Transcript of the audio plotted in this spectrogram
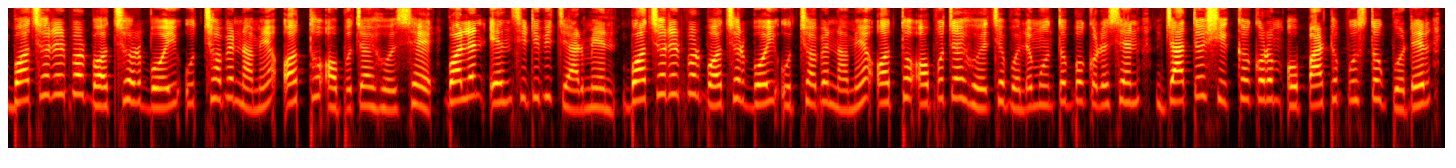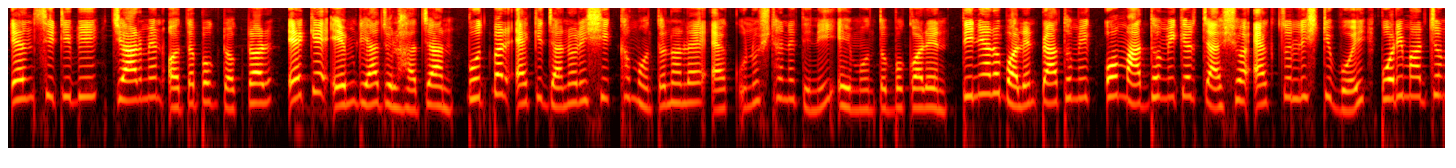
বছরের পর বছর বই উৎসবের নামে অর্থ অপচয় হয়েছে, বলেন এনসিটিভি চেয়ারম্যান। বছরের পর বছর বই উৎসবের নামে অর্থ অপচয় হয়েছে বলে মন্তব্য করেছেন জাতীয় শিক্ষাক্রম ও পাঠ্যপুস্তক বোর্ডের এনসিটিভি চেয়ারম্যান অধ্যাপক doctor A K M Riazul Hasan. বুধবার একই জানুয়ারি শিক্ষা মন্ত্রণালয়ে এক অনুষ্ঠানে তিনি এই মন্তব্য করেন। তিনি আরও বলেন, প্রাথমিক ও মাধ্যমিকের চারশো একচল্লিশটি বই পরিমার্জন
